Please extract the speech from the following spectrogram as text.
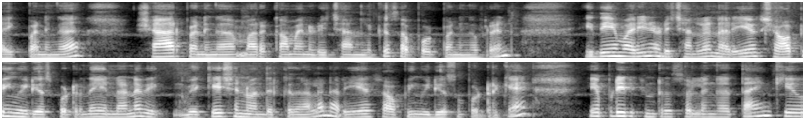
லைக் பண்ணுங்கள் ஷேர் பண்ணுங்கள் மறக்காமல் என்னுடைய சேனலுக்கு சப்போர்ட் பண்ணுங்கள் ஃப்ரெண்ட்ஸ் இதே மாதிரி என்னுடைய சேனலில் நிறைய ஷாப்பிங் வீடியோஸ் போட்டிருந்தேன். என்னென்ன வெக் வெக்கேஷன் வந்திருக்கிறதுனால நிறைய ஷாப்பிங் வீடியோஸும் போட்டிருக்கேன். எப்படி இருக்குன்றது சொல்லுங்கள் தேங்க்யூ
